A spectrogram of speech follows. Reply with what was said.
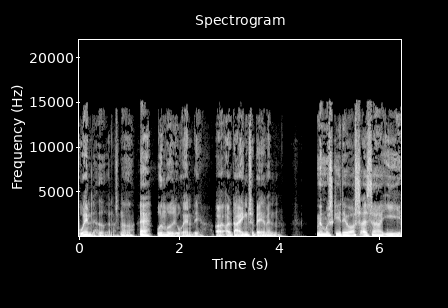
uendelighed eller sådan noget. Ja. Ud mod det uendelige, og, og der er ingen tilbagevenden. Men måske er det jo også altså, i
